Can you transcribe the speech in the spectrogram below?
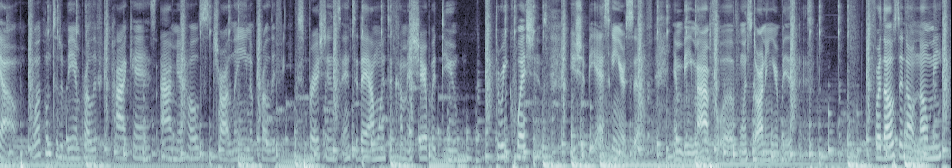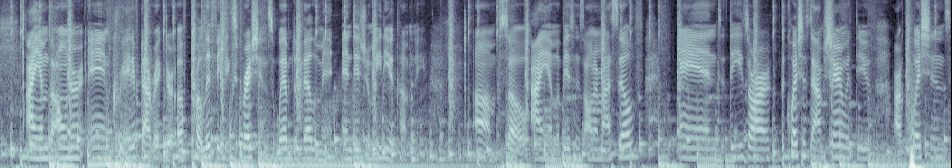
y'all, welcome to the Being Prolific podcast. I'm your host, Charlene of Prolific Expressions, and today I want to come and share with you three questions you should be asking yourself and be mindful of when starting your business. For those that don't know me, I am the owner and creative director of Prolific Expressions web development and digital media company. Um, so I am a business owner myself, and these are the questions that I'm sharing with you are questions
